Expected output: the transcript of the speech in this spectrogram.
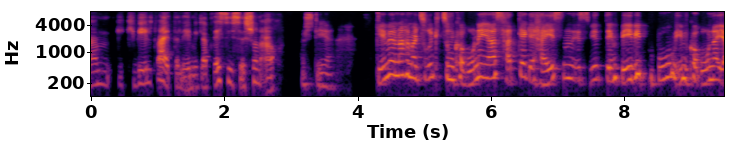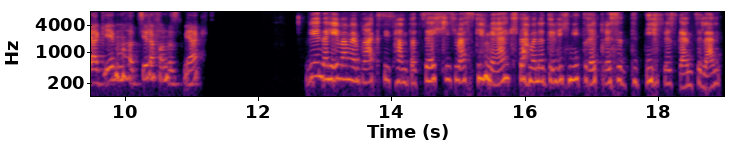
ähm, gequält weiterleben. Ich glaube, das ist es schon auch. Verstehe. Gehen wir noch einmal zurück zum Corona-Jahr. Es hat ja geheißen, es wird den Babyboom im Corona-Jahr geben. Hat ihr davon was gemerkt? wir in der Hebammenpraxis haben tatsächlich was gemerkt, aber natürlich nicht repräsentativ für das ganze Land.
